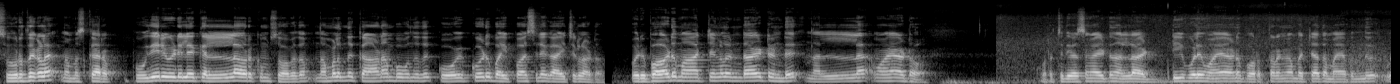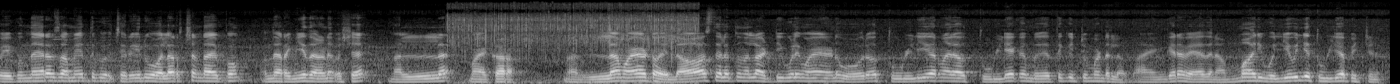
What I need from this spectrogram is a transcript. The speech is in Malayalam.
സുഹൃത്തുക്കളെ നമസ്കാരം. പുതിയൊരു വീഡിയോയിലേക്ക് എല്ലാവർക്കും സ്വാഗതം. നമ്മളിന്ന് കാണാൻ പോകുന്നത് കോഴിക്കോട് ബൈപ്പാസിലെ കാഴ്ചകളാട്ടോ. ഒരുപാട് മാറ്റങ്ങൾ ഉണ്ടായിട്ടുണ്ട്. നല്ല മഴ കേട്ടോ കുറച്ച് ദിവസങ്ങളായിട്ട് നല്ല അടിപൊളി മഴയാണ്. പുറത്തിറങ്ങാൻ പറ്റാത്ത മഴ. അപ്പം ഇന്ന് വൈകുന്നേരം സമയത്ത് ചെറിയൊരു ഒലർച്ച ഉണ്ടായപ്പം ഒന്ന് ഇറങ്ങിയതാണ്. പക്ഷേ നല്ല മഴക്കാറാണ് നല്ല മഴ കേട്ടോ എല്ലാ സ്ഥലത്തും നല്ല അടിപൊളി മഴയാണ്. ഓരോ തുള്ളി പറഞ്ഞാൽ തുള്ളിയൊക്കെ മേത്ത് കിട്ടുമ്പോണ്ടല്ലോ ഭയങ്കര വേദന. അമ്മാരി വലിയ വലിയ തുള്ളിയാ പെറ്റിന്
